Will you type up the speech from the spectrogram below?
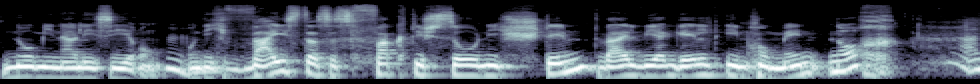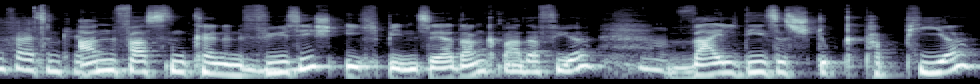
Nominalisierung. Und ich weiß, dass es faktisch so nicht stimmt, weil wir Geld im Moment noch Anfassen können. anfassen können physisch. Ich bin sehr dankbar dafür, weil dieses Stück Papier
